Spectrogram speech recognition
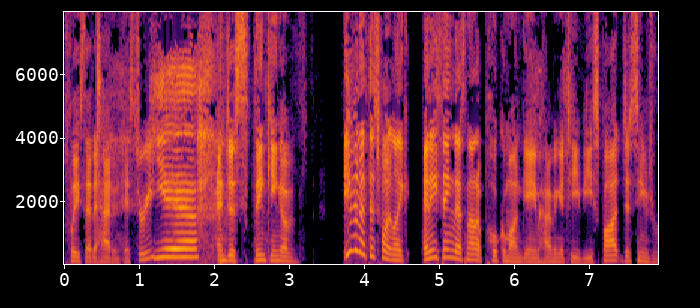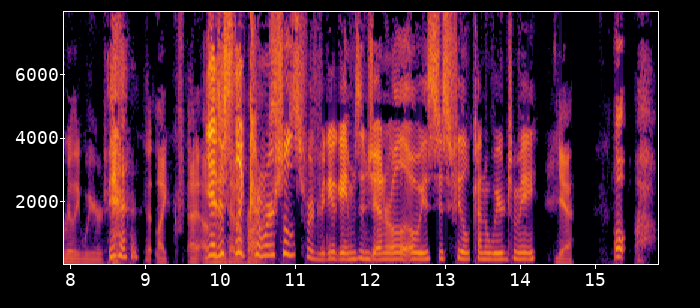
place that it had in history Yeah. and just thinking of even at this point like anything that's not a pokemon game having a tv spot just seems really weird like uh, yeah, just like products. commercials for video games in general always just feel kind of weird to me. yeah well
